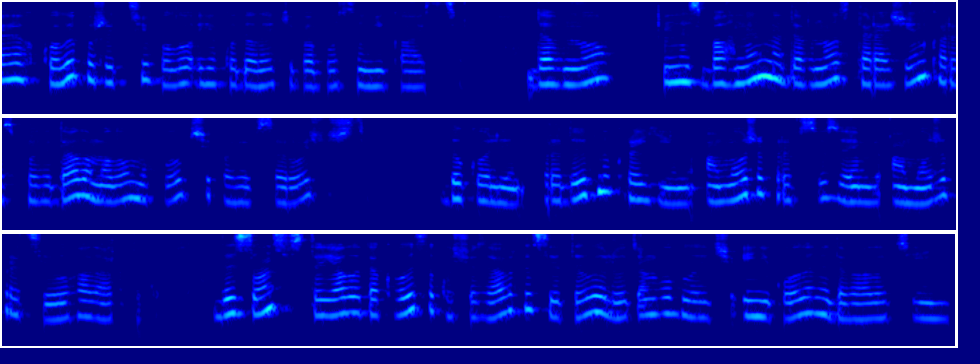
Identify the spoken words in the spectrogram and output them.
Ех, коли б у житті було, як у далекій бабусиній казці. Давно, незбагненно давно стара жінка розповідала малому хлопчикові в сорочечці до колін про дивну країну, а може про всю землю, а може про цілу галактику де сонце стояло так високо, що завжди світило людям в обличчя і ніколи не давало тіні.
